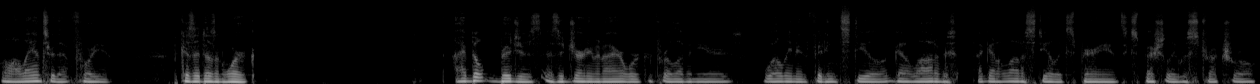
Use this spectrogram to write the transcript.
Well, I'll answer that for you because it doesn't work. I built bridges as a journeyman iron worker for 11 years, welding and fitting steel. I've got a lot of I got a lot of steel experience, especially with structural.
